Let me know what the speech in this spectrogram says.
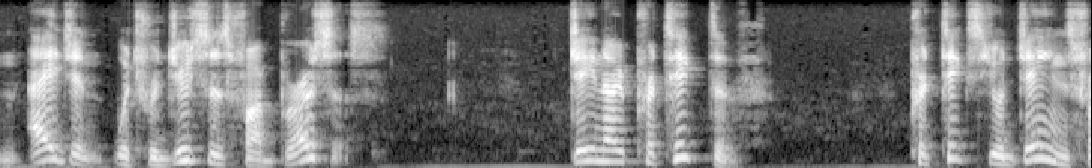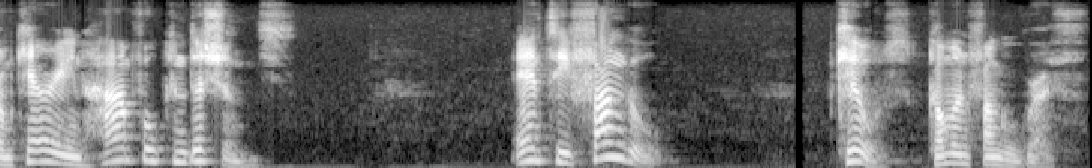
an agent which reduces fibrosis. Genoprotective, protects your genes from carrying harmful conditions. Antifungal, Kills common fungal growth.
